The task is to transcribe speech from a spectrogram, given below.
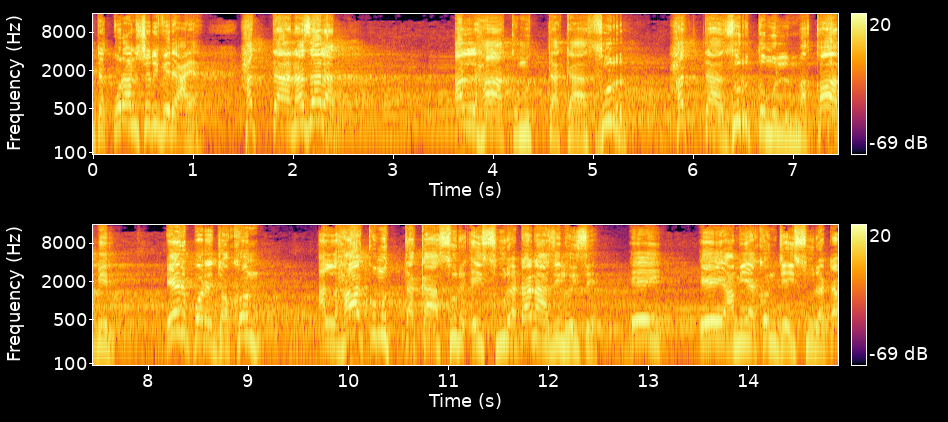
এটা কোরআন শরীফের আয়া। হাত্তা নাজালাত আল্হা কুমুত্তাকাসুর হাত্তা জুরতুমুল মাকাবির। এরপরে যখন আল্হা কুমুত্তাকাসুর এই সুরাটা নাজিল হয়েছে এই এই আমি এখন যেই সুরাটা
